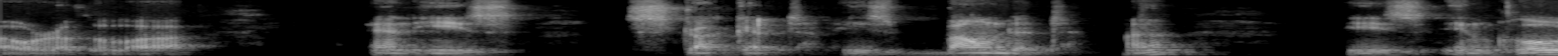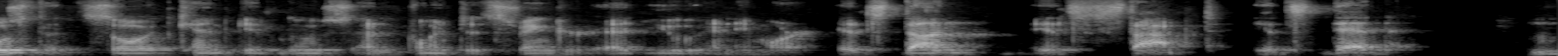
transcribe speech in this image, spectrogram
power of the law, and he's struck it, he's bound it, huh? he's enclosed it so it can't get loose and point its finger at you anymore. It's done, it's stopped, it's dead. Hmm?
